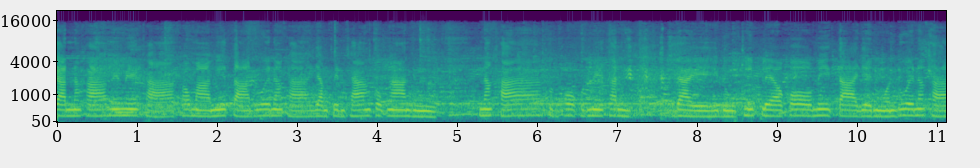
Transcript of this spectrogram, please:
จันทร์นะคะแม่แม่ขาเข้ามาเมตตาด้วยนะคะ ยังเป็นช้างตกงานอยู่ นะคะ คุณพ่อคุณแม่ท่านใดดูคลิปแล้วก็เมตตายายนวลด้วยนะคะ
